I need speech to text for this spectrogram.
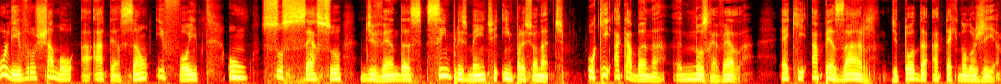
o livro chamou a atenção e foi um sucesso de vendas simplesmente impressionante. O que a cabana nos revela é que, apesar de toda a tecnologia,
